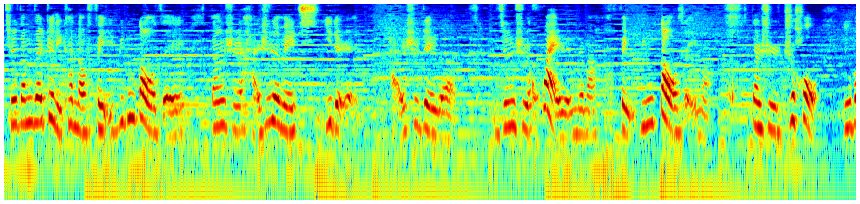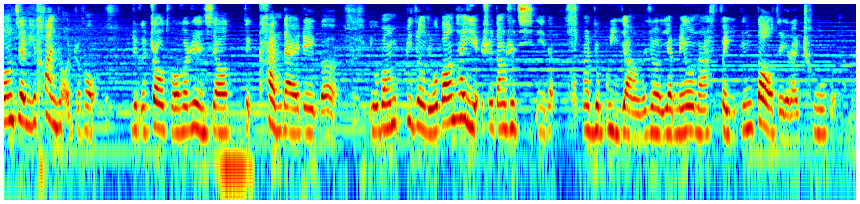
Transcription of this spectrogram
其实咱们在这里看到匪兵盗贼，当时还是认为起义的人还是这个已经是坏人，对吧？匪兵盗贼嘛。但是之后。刘邦建立汉朝之后，这个赵佗和任嚣对看待这个刘邦，毕竟刘邦他也是当时起义的，那就不一样了，就也没有拿匪兵盗贼来称呼他们。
